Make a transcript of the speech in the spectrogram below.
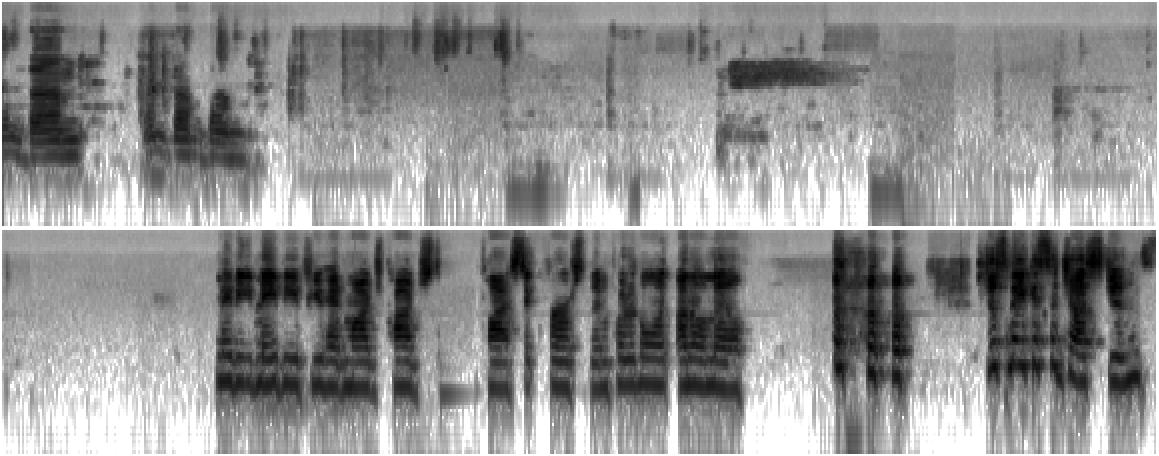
I'm bummed. I'm bum bummed. maybe maybe if you had Mod Podge the plastic first, then put it on. I don't know. Just make a suggestions.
